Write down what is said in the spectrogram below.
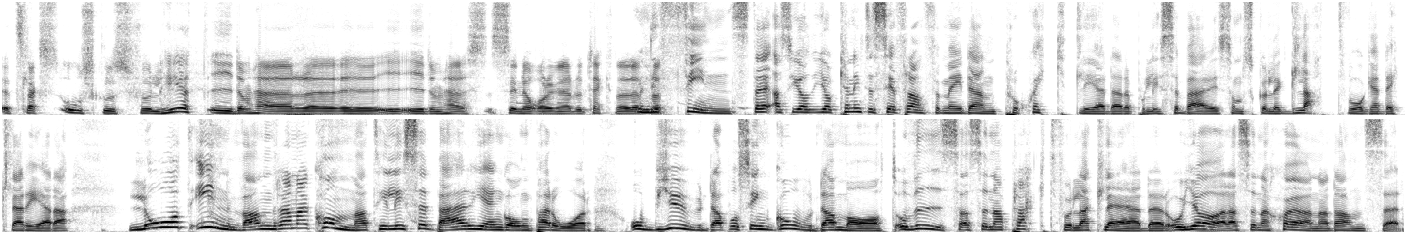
ett slags oskuldsfullhet i de här, eh, i, i de här scenarierna du tecknade. Men det att, finns det, alltså jag, jag kan inte se framför mig den projektledare på Liseberg som skulle glatt våga deklarera Låt invandrarna komma till Liseberg en gång per år och bjuda på sin goda mat och visa sina praktfulla kläder och göra sina sköna danser.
